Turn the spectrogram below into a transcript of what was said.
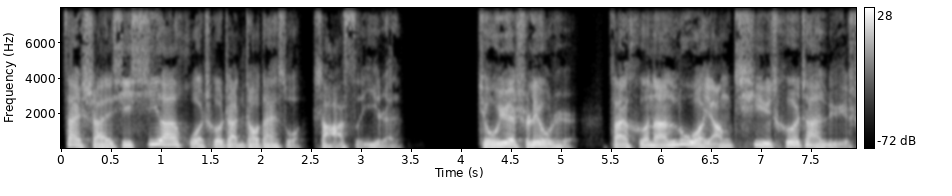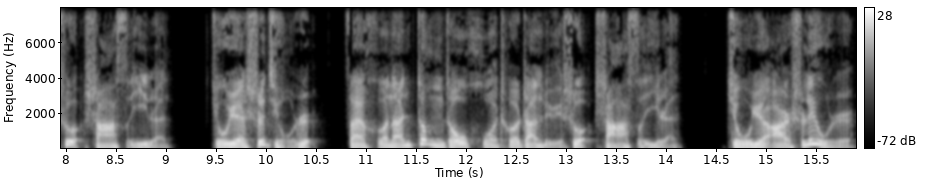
在陕西西安火车站招待所杀死一人；九月十六日，在河南洛阳汽车站旅社杀死一人；九月十九日，在河南郑州火车站旅社杀死一人；九月二十六日。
